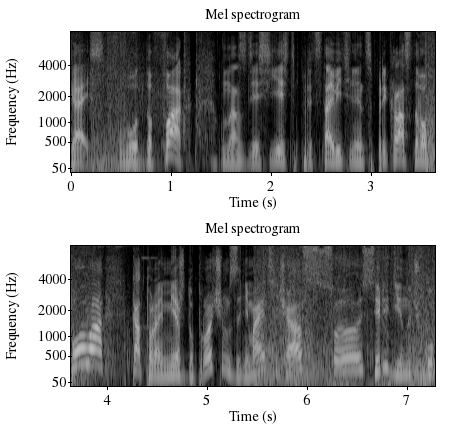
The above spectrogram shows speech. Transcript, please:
Guys, what the fuck? У нас здесь есть представительница прекрасного пола, которая, между прочим, занимает сейчас э, серединочку.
